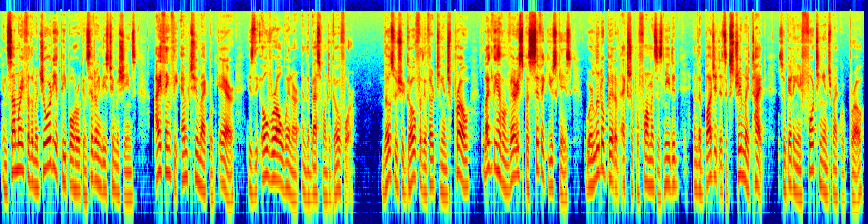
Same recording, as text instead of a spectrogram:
In summary, for the majority of people who are considering these two machines, I think the M2 MacBook Air is the overall winner and the best one to go for. Those who should go for the 13 inch Pro likely have a very specific use case where a little bit of extra performance is needed and the budget is extremely tight, so getting a 14 inch MacBook Pro,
